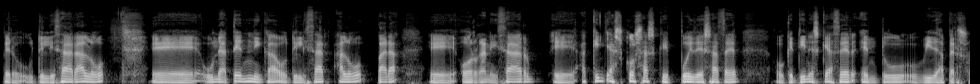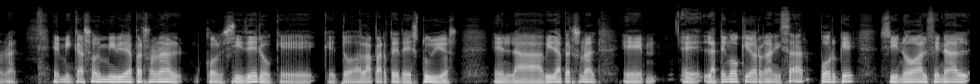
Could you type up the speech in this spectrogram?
pero utilizar algo, eh, una técnica, utilizar algo para eh, organizar eh, aquellas cosas que puedes hacer o que tienes que hacer en tu vida personal. En mi caso, en mi vida personal, considero que, que toda la parte de estudios en la vida personal la tengo que organizar porque si no, al final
